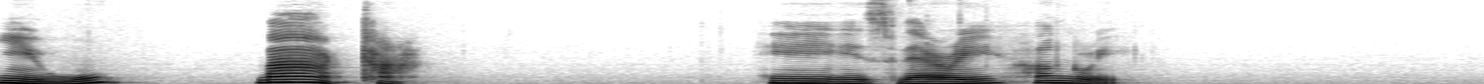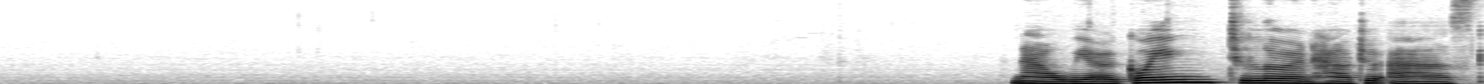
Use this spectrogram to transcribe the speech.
หิว มากค่ะ He is very hungry. Now we are going to learn how to ask,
